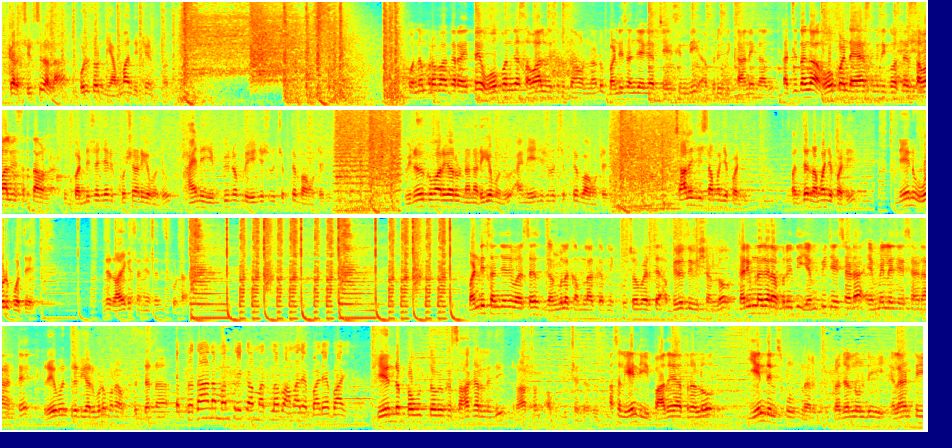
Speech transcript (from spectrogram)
ఇక్కడ సిరిసిల్ల పోలీసులు నీ అమ్మ తిట్టి అంటున్నారు పొన్నం ప్రభాకర్ అయితే ఓపెన్గా సవాల్ విసురుతా ఉన్నాడు. బండి సంజయ్ గారు చేసింది అభివృద్ధి కానే కాదు. ఖచ్చితంగా ఓపెన్ డయాస్ మీదకి వస్తే సవాల్ విసురుతా ఉన్నాడు. బండి సంజయ్ క్వశ్చన్ అడిగే ముందు ఆయన ఎంపీ ఉన్నప్పుడు ఏం చేసినో చెప్తే బాగుంటుంది. వినోద్ కుమార్ గారు నన్ను అడిగే ముందు ఆయన ఏం చేసినో చెప్తే బాగుంటుంది. ఛాలెంజెస్ రమ్మని చెప్పండి. మధ్య రమ్మని చెప్పండి. నేను ఓడిపోతే నేను రాజకీయ సన్యాసం తీసుకుంటాను బండి సంజయ్ వర్సెస్ గంగుల కమలాకర్ని కూర్చోబెడితే అభివృద్ధి విషయంలో కరీంనగర్ అభివృద్ధి ఎంపీ చేశాడా ఎమ్మెల్యే చేశాడా అంటే రేవంత్ రెడ్డి గారు కూడా మన పెద్దన్న ప్రధానమంత్రిగా మతలబ్ అమరే బడే బాయ్ కేంద్ర ప్రభుత్వం యొక్క సహకారం అనేది రాష్ట్రం అభివృద్ధి చెందదు. అసలు ఏంటి ఈ పాదయాత్రలో ఏం తెలుసుకుంటున్నారు మీరు? ప్రజల నుండి ఎలాంటి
